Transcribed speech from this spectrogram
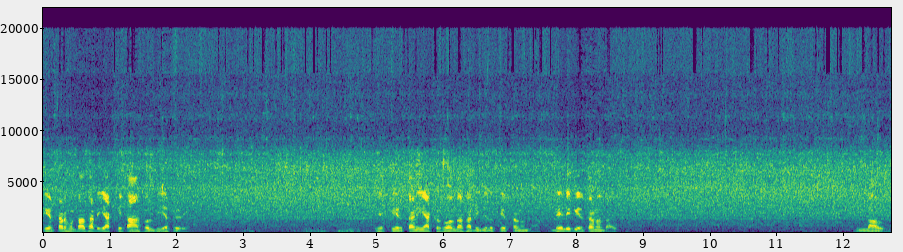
ਕੀਰਤਨ ਹੁੰਦਾ, ਸਾਡੀ ਅੱਖ ਹੀ ਤਾਂ ਖੁੱਲਦੀ ਹੈ ਸਵੇਰੇ। ਇਹ ਕੀਰਤਨ ਹੀ ਅੱਖ ਖੋਲਦਾ ਸਾਡੀ ਜਦੋਂ ਕੀਰਤਨ ਹੁੰਦਾ। ਡੇਲੀ ਕੀਰਤਨ ਹੁੰਦਾ ਇੱਥੇ ਲਓ ਜੀ।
